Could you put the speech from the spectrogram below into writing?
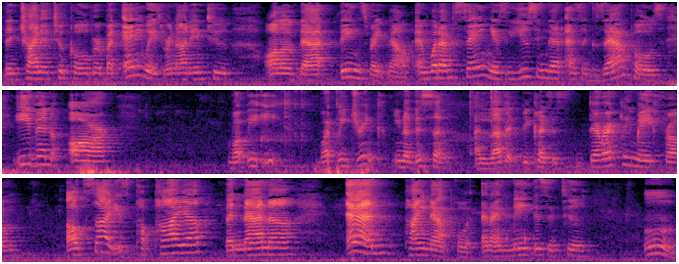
Then China took over. But anyways, we're not into all of that things right now. And what I'm saying is using that as examples, even our, what we eat, what we drink. You know, this one, I love it because it's directly made from outside. It's papaya, banana, and pineapple. And I made this into, mmm.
